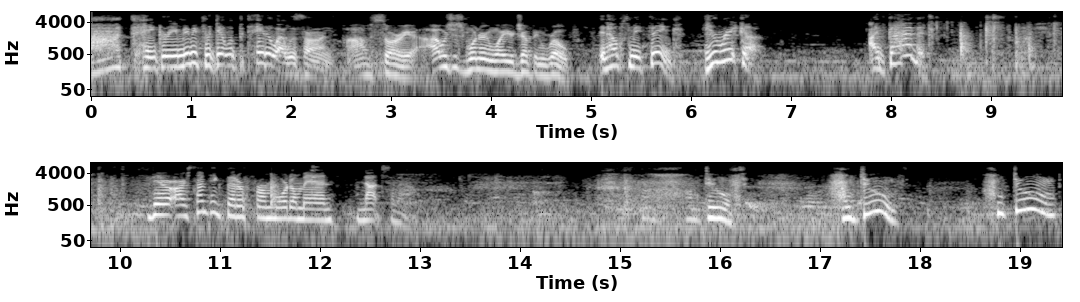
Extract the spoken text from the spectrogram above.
Ah, Tanker, you made me forget what potato I was on. I'm sorry. I was just wondering why you're jumping rope. It helps me think. Eureka! I've got it! There are some things better for a mortal man not to know. I'm doomed. I'm doomed. I'm doomed.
